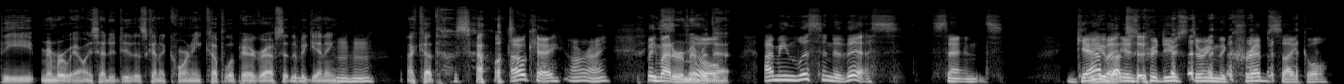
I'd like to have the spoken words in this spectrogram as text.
the. Remember, we always had to do this kind of corny couple of paragraphs at the beginning. Mm-hmm. I cut those out. Okay, all right. But You might have remembered that. I mean, listen to this sentence. GABA is to- produced during the Krebs cycle,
